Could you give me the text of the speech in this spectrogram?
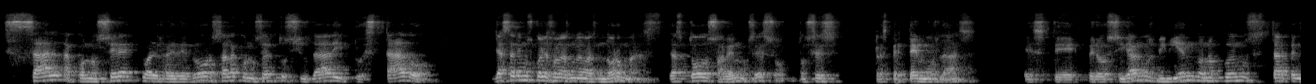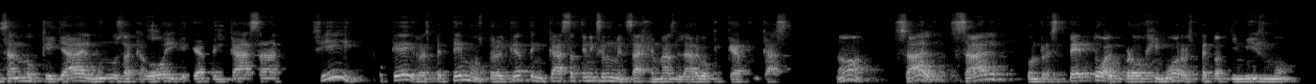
Sal a conocer a tu alrededor, sal a conocer tu ciudad y tu estado. Ya sabemos cuáles son las nuevas normas, ya todos sabemos eso, entonces respetémoslas, este, pero sigamos viviendo, no podemos estar pensando que ya el mundo se acabó y que quédate en casa. Sí, ok, respetemos, pero el quédate en casa tiene que ser un mensaje más largo que quédate en casa. No, sal, sal con respeto al prójimo, respeto a ti mismo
